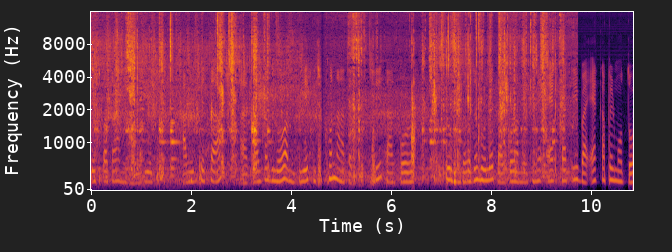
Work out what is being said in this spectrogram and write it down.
তেজপাতা আমি দিয়ে দিয়েছি। আমি সেটা কালকাগুলো আমি দিয়ে কিছুক্ষণ নাড়াচাড়া করছি, তারপর একটু ভাজা ভাজা হলে তারপর আমি এখানে এক বাটি বা এক কাপের মতো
